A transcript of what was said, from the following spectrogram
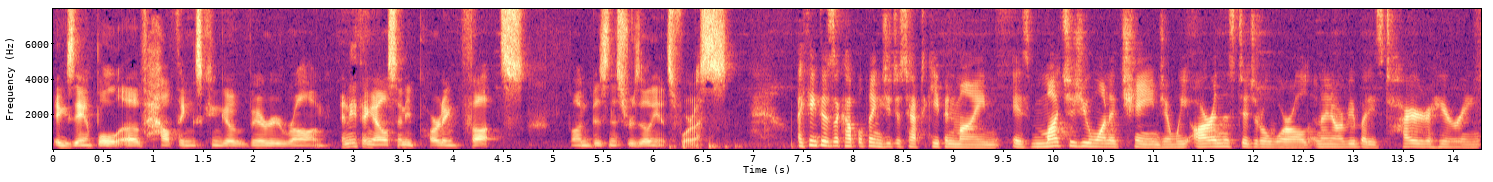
example of how things can go very wrong. Anything else? Any parting thoughts on business resilience for us? I think there's a couple things you just have to keep in mind. As much as you want to change, and we are in this digital world, and I know everybody's tired of hearing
